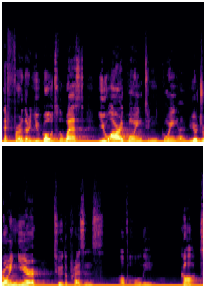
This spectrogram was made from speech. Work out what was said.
that further you go to the west, you are going to going uh, you're drawing near to the presence of holy God.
